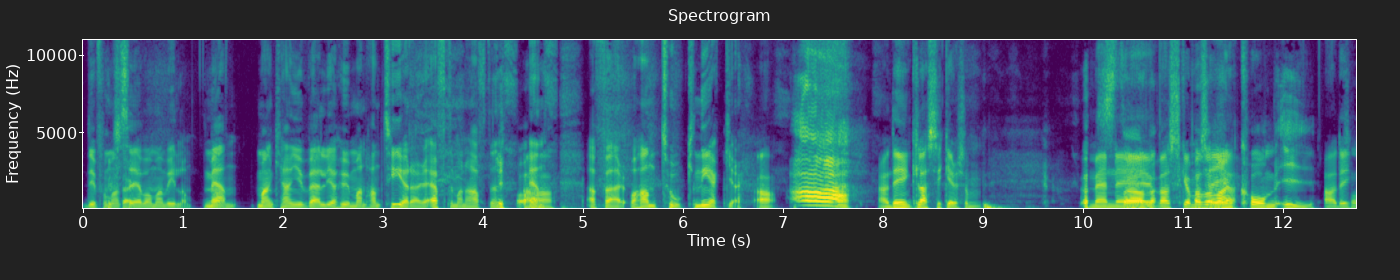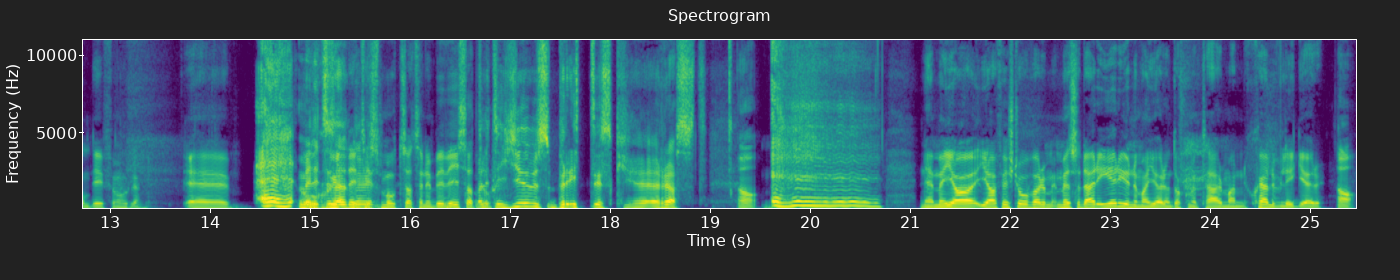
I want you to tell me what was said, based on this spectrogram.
det får man Exakt. säga vad man vill om. Men man kan ju välja hur man hanterar det efter man har haft en, Ja. en affär. Och han toknekar. Ja. Ah! ja, det är en klassiker som... Men eh, vad ska man Fast han säga? kom i. Ja, det, det är förmodligen. Eh, Äh, men lite, så här- oskyldig med, tills motsatsen är bevisat. då. lite ljus brittisk eh, röst. Ja. Nej men jag, jag förstår vad du menar. Men så där är det ju när man gör en dokumentär man själv ligger ja.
